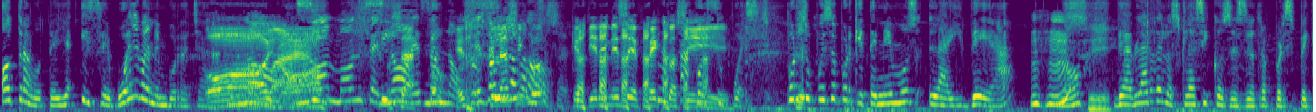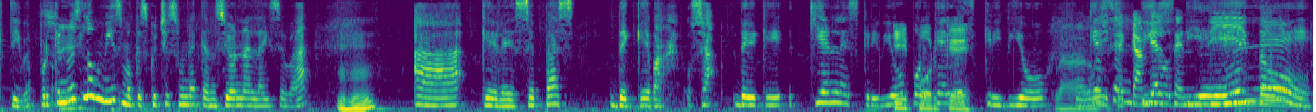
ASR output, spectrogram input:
otra botella y se vuelvan a emborrachar. Oh, no, Monse, no, eso no. Esos Eso no lo clásicos vamos a hacer. que tienen ese efecto así. Por supuesto. Por supuesto, porque tenemos la idea, ¿no? Sí. De hablar de los clásicos desde otra perspectiva. Porque Sí. no es lo mismo que escuches una canción a la y se va a que le sepas de qué va, o sea, de que quién la escribió, ¿Y por, por qué, qué? la escribió, Claro. qué sentido cambia el tiene, sentido.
